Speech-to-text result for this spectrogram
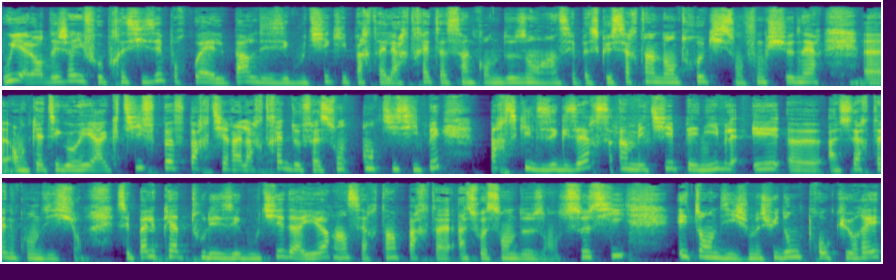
Oui, alors déjà, il faut préciser pourquoi elle parle des égoutiers qui partent à la retraite à 52 ans. Hein. C'est parce que certains d'entre eux qui sont fonctionnaires euh, en catégorie active peuvent partir à la retraite de façon anticipée parce qu'ils exercent un métier pénible et euh, à certaines conditions. C'est pas le cas de tous les égoutiers d'ailleurs. Hein. Certains partent à, 62 ans. Ceci étant dit, je me suis donc procuré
